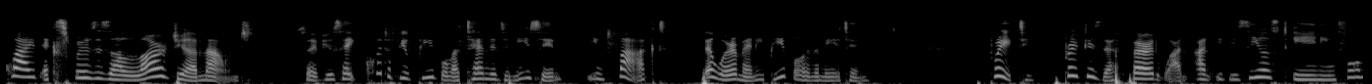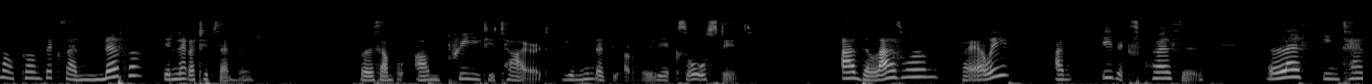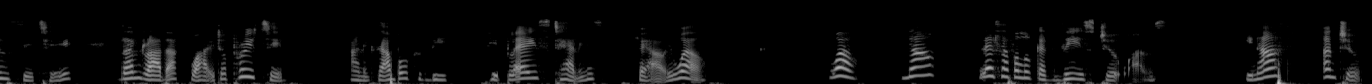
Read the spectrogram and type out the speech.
quite expresses a larger amount so if you say quite a few people attended the meeting, in fact, there were many people in the meeting. Pretty. Pretty is the third one, and it is used in informal context and never in negative sentence. For example, I'm pretty tired. You mean that you are really exhausted. And the last one, fairly, and it expresses less intensity than rather quite or pretty. An example could be he plays tennis very well. Well, now let's have a look at these two ones. Enough and too.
